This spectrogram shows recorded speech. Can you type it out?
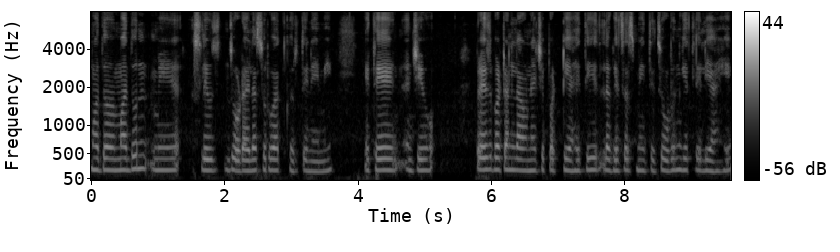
मध मधून मी स्लीव्ज जोडायला सुरुवात करते नेहमी. इथे जी प्रेस बटन लावण्याची पट्टी आहे ती लगेचच मी इथे जोडून घेतलेली आहे.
